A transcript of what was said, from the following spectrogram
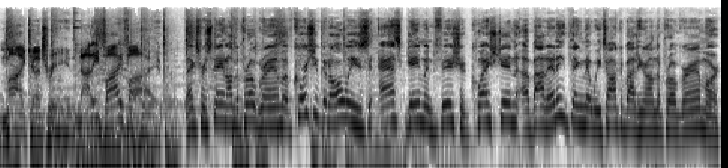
My country 95.5. Thanks for staying on the program. Of course, you can always ask Game and Fish a question about anything that we talk about here on the program, or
